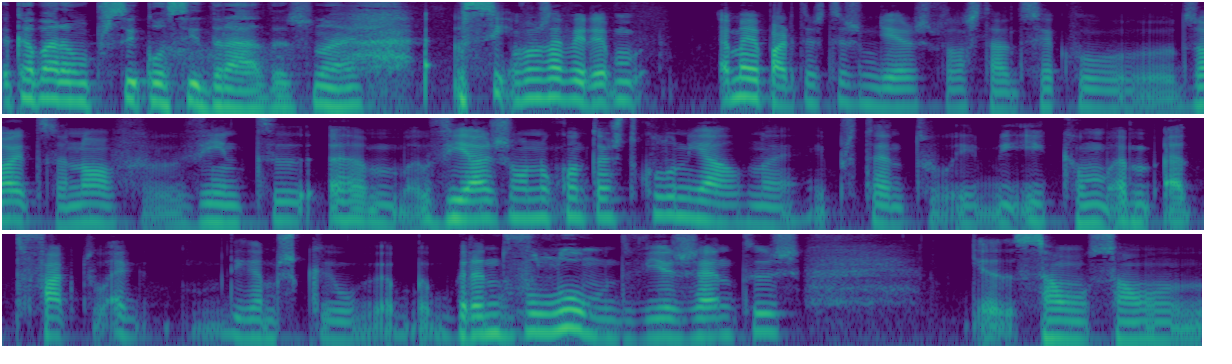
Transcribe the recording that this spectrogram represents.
acabaram por ser consideradas, não é? Sim, vamos lá ver. A maior parte destas mulheres, lá está, do século XVIII, XIX, XX, um, viajam no contexto colonial, não é? E, portanto, e, e de facto, digamos que o grande volume de viajantes eh, são, são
